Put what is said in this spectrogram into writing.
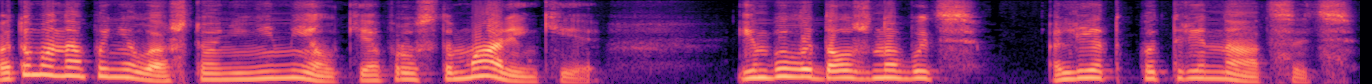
Потом она поняла, что они не мелкие, а просто маленькие. Им было должно быть лет по тринадцать.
